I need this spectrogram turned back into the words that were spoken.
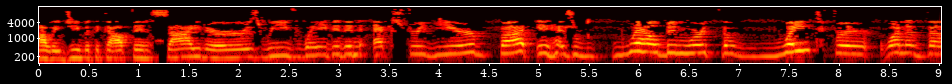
Holly G with the Golf Insiders. We've waited an extra year, but it has well been worth the wait for one of the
